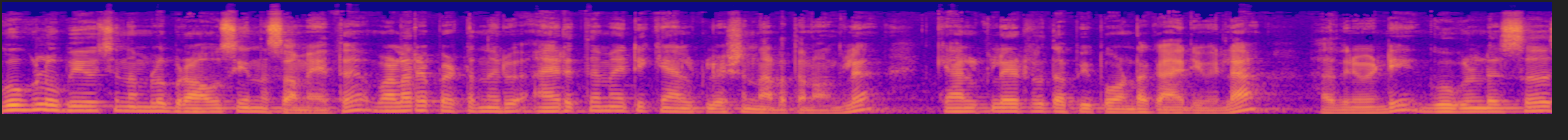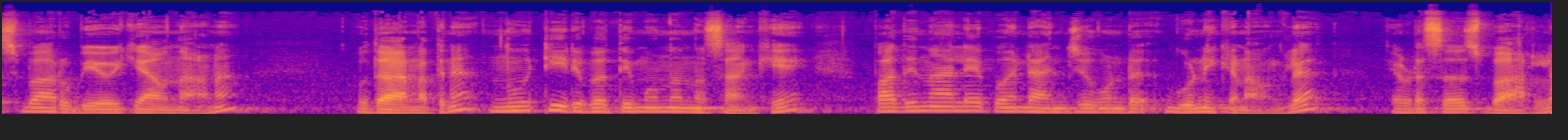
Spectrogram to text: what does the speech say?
ഗൂഗിൾ ഉപയോഗിച്ച് നമ്മൾ ബ്രൗസ് ചെയ്യുന്ന സമയത്ത് വളരെ പെട്ടെന്നൊരു അരിത്തമാറ്റിക് കാൽക്കുലേഷൻ നടത്തണമെങ്കിൽ കാൽക്കുലേറ്റർ തപ്പി പോകേണ്ട കാര്യമില്ല. അതിനുവേണ്ടി ഗൂഗിളിന്റെ സെർച്ച് ബാർ ഉപയോഗിക്കാവുന്നതാണ്. ഉദാഹരണത്തിന് നൂറ്റി ഇരുപത്തി മൂന്ന് എന്ന സംഖ്യയെ പതിനാല് പോയിന്റ് അഞ്ച് കൊണ്ട് ഗുണിക്കണമെങ്കിൽ ഇവിടെ സെർച്ച് ബാറിൽ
